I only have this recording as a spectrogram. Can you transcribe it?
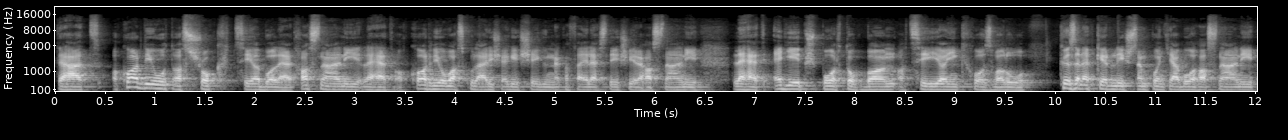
Tehát a kardiót az sok célból lehet használni, lehet a kardiovaszkuláris egészségünknek a fejlesztésére használni, lehet egyéb sportokban a céljainkhoz való közelebb kerülés szempontjából használni,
